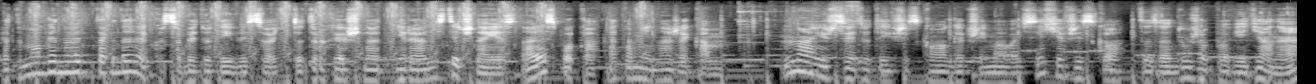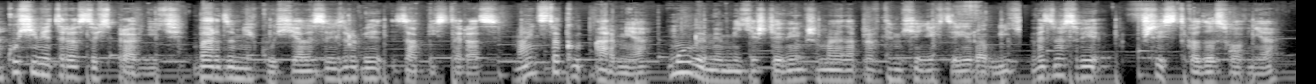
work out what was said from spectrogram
Ja to mogę nawet tak daleko sobie tutaj wysłać, to trochę już nawet nierealistyczne jest, no ale spoko, ja tam nie narzekam. No już sobie tutaj wszystko mogę przejmować. W sensie wszystko to za dużo powiedziane. Kusi mnie teraz coś sprawdzić. Bardzo mnie kusi, ale sobie zrobię zapis teraz. Mając taką armię, mógłbym ją mieć jeszcze większą, ale naprawdę mi się nie chce jej robić. Wezmę sobie wszystko dosłownie.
